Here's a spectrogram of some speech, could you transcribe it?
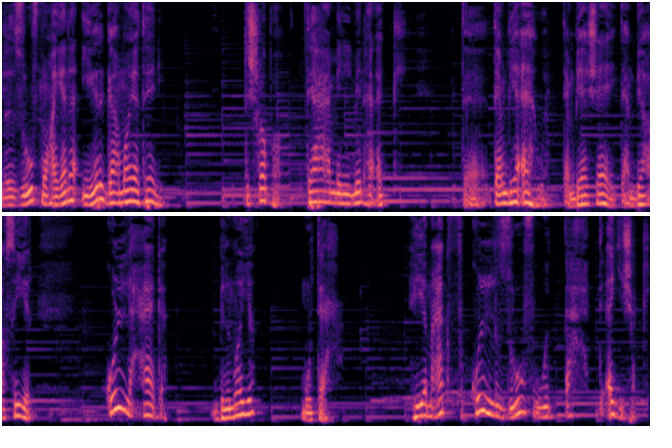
لظروف معينة يرجع مية تاني. تشربها تعمل منها أكل تعمل بيها قهوة تعمل بيها شاي تعمل بيها عصير. كل حاجة بالمية متاحة. هي معاك في كل الظروف وتحت أي شكل.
